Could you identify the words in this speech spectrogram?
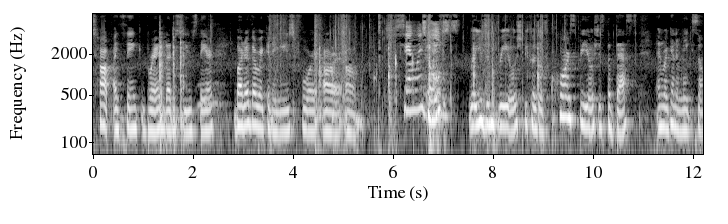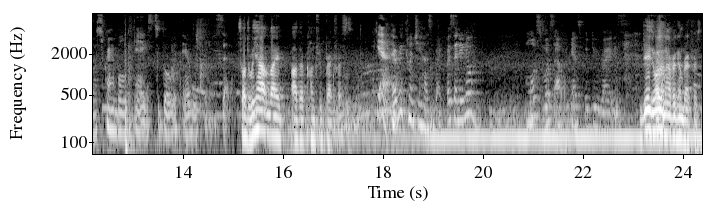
top, I think, brand that is used there. Butter that we're gonna use for our um, Sandwich toast. We're using brioche because, of course, brioche is the best. And we're gonna make some scrambled eggs to go with everything. So, So do we have like other country breakfasts? yeah, every country has breakfast, and you know, most West Africans would do rice. Jason, what's an African breakfast?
